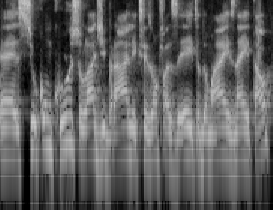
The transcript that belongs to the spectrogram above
É, se o concurso lá de Brale que vocês vão fazer e tudo mais, né? E tal.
